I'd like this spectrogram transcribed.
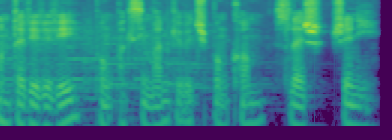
unter www.maximankiewicz.com/genie.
